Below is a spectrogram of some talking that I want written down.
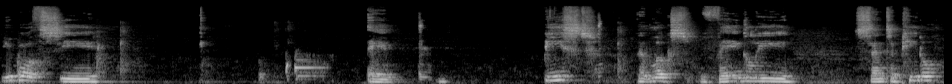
you both see a beast that looks vaguely centipedal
